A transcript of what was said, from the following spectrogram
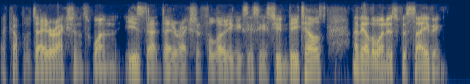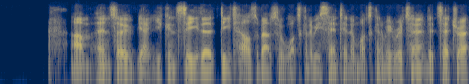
a couple of data actions. One is that data action for loading existing student details, and the other one is for saving. Um, and so, yeah, you can see the details about sort of what's going to be sent in and what's going to be returned, etc.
